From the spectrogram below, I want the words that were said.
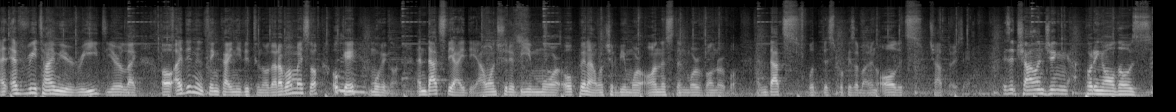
and every time you read you're like oh i didn't think i needed to know that about myself okay mm-hmm. moving on and that's the idea i want you to be more open i want you to be more honest and more vulnerable and that's what this book is about in all its chapters yeah. Is it challenging putting all those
